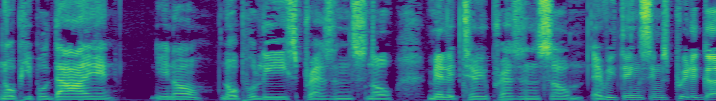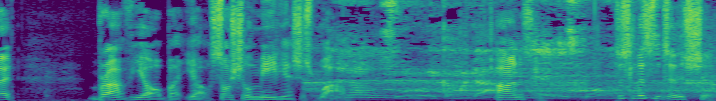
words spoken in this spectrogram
no people dying, you know, no police presence, no military presence. So everything seems pretty good. Bruv, yo, but yo, social media is just wild. Honestly. Just listen to this shit.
